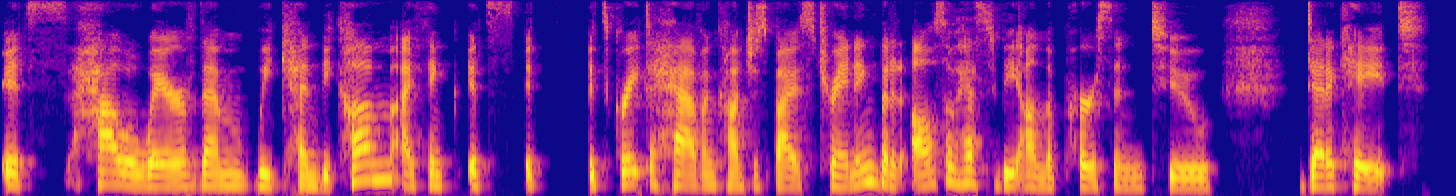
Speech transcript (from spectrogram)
It's how aware of them we can become. I think it's it, it's great to have unconscious bias training, but it also has to be on the person to dedicate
